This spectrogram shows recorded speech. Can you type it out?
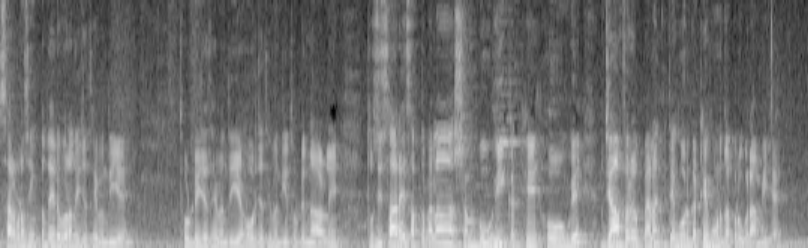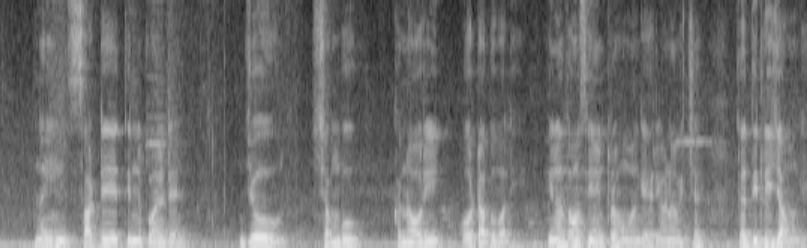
ਸਰਵਣ ਸਿੰਘ ਪੰਧੇਰ ਹੋਰਾਂ ਦੀ ਜਥੇਬੰਦੀ ਹੈ ਤੁਹਾਡੀ ਜਥੇਬੰਦੀ ਹੈ, ਹੋਰ ਜਥੇਬੰਦੀਆਂ ਤੁਹਾਡੇ ਨਾਲ ਨੇ। ਤੁਸੀਂ ਸਾਰੇ ਸਭ ਤੋਂ ਪਹਿਲਾਂ ਸ਼ੰਭੂ ਹੀ ਇਕੱਠੇ ਹੋਵੋਗੇ ਜਾਂ ਫਿਰ ਪਹਿਲਾਂ ਕਿਤੇ ਹੋਰ ਇਕੱਠੇ ਹੋਣ ਦਾ ਪ੍ਰੋਗਰਾਮ ਵੀ ਹੈ? ਨਹੀਂ, ਸਾਡੇ ਤਿੰਨ ਪੁਆਇੰਟ ਹੈ, ਜੋ ਸ਼ੰਭੂ, ਖਨੌਰੀ ਔਰ ਡੱਬ ਵਾਲੀ। ਇਹਨਾਂ ਤੋਂ ਅਸੀਂ ਐਂਟਰ ਹੋਵਾਂਗੇ ਹਰਿਆਣਾ ਵਿੱਚ ਤੇ ਦਿੱਲੀ ਜਾਵਾਂਗੇ।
